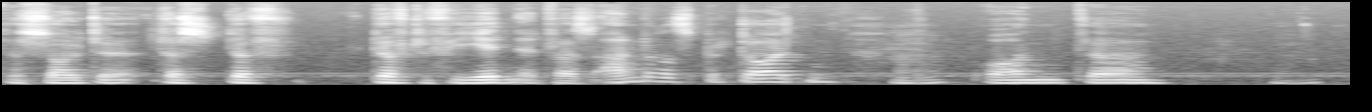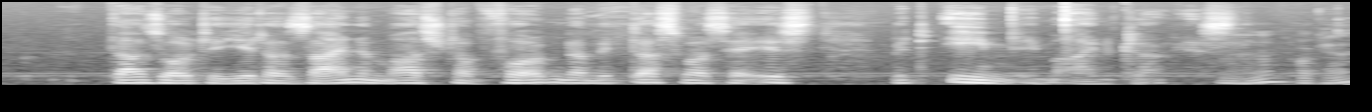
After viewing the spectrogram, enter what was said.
das sollte, das dürf, dürfte für jeden etwas anderes bedeuten. Mhm. Und äh, da sollte jeder seinem Maßstab folgen, damit das, was er ist, mit ihm im Einklang ist. Okay.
